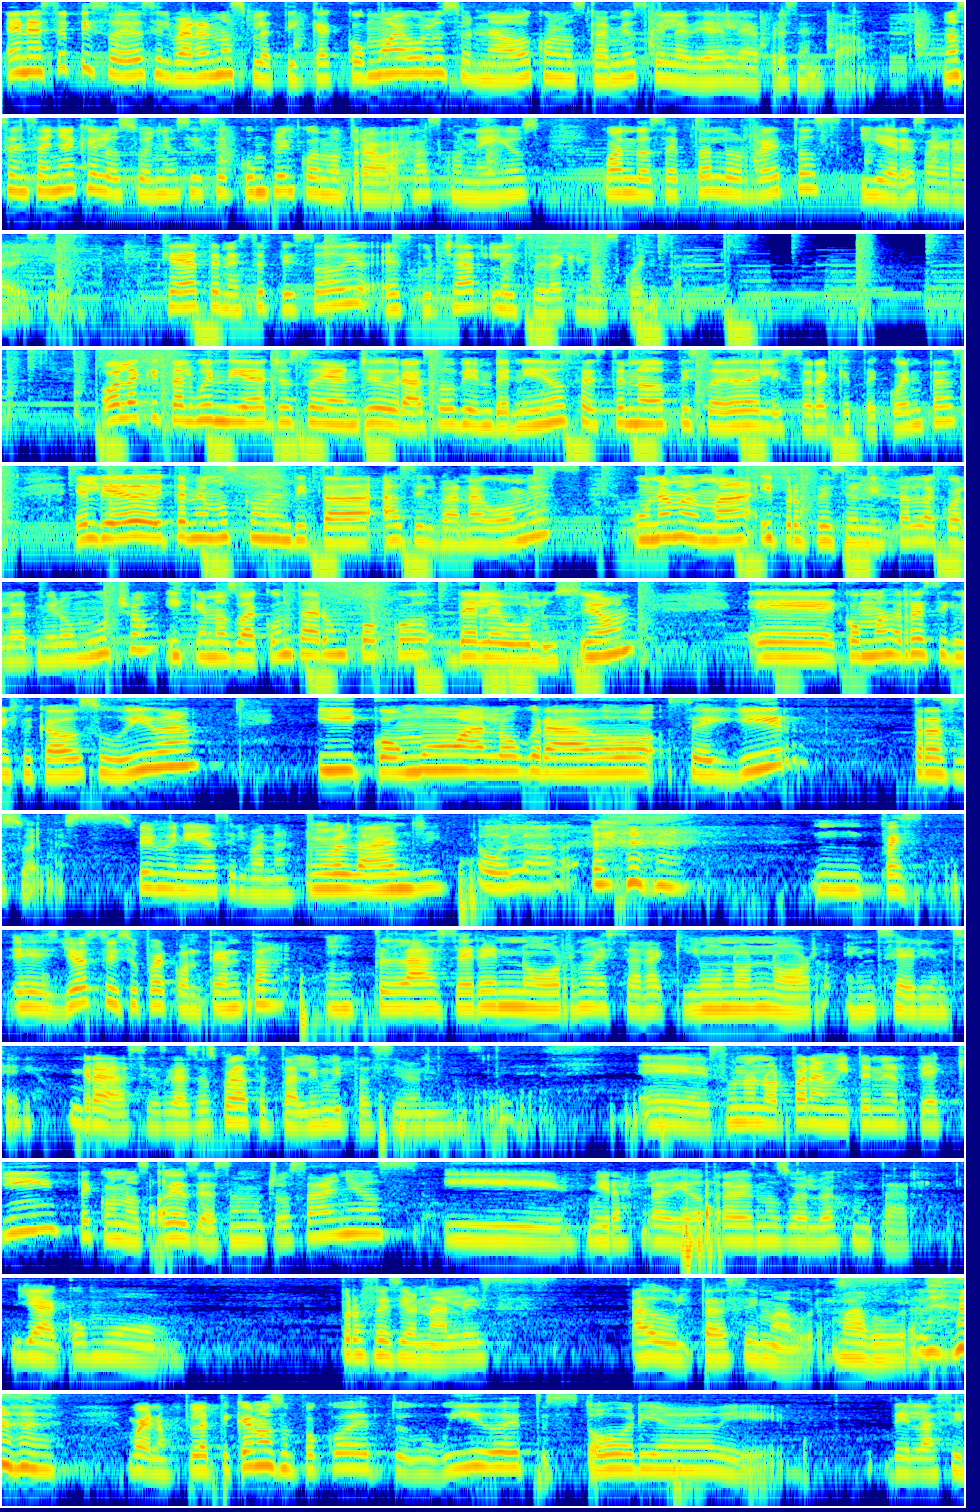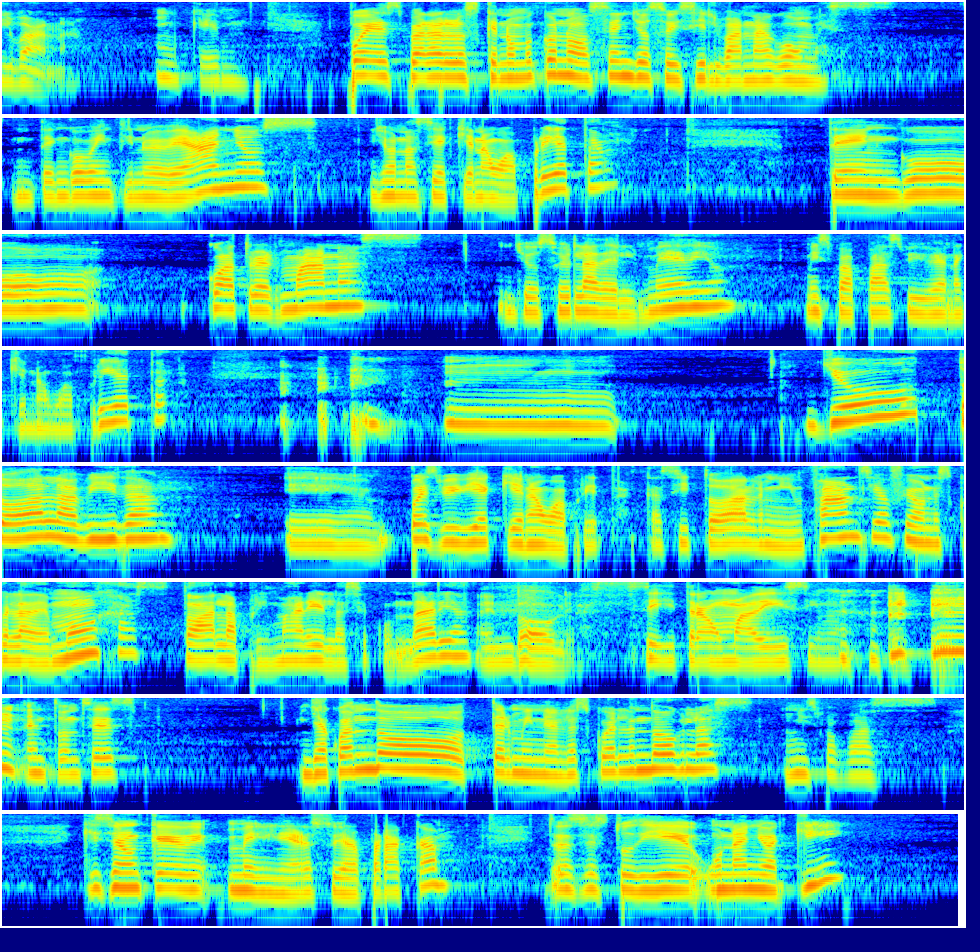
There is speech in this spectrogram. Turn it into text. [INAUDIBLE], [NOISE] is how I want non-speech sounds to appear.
En este episodio Silvana nos platica cómo ha evolucionado con los cambios que la vida le ha presentado. Nos enseña que los sueños sí se cumplen cuando trabajas con ellos, cuando aceptas los retos y eres agradecido. Quédate en este episodio a escuchar la historia que nos cuenta. Hola, ¿qué tal? Buen día, yo soy Angie Durazo. Bienvenidos a este nuevo episodio de La Historia que te cuentas. El día de hoy tenemos como invitada a Silvana Gómez, una mamá y profesionista a la cual admiro mucho y que nos va a contar un poco de la evolución, eh, cómo ha resignificado su vida y cómo ha logrado seguir tras sus sueños. Bienvenida, Silvana. Hola, Angie. Hola. [LAUGHS] Mm, Pues eh, yo estoy súper contenta. Un placer enorme estar aquí. Un honor, en serio, en serio. Gracias, gracias por aceptar la invitación. Eh, es un honor para mí tenerte aquí. Te conozco desde hace muchos años y mira, la vida otra vez nos vuelve a juntar, ya como profesionales adultas y maduras. Maduras. [LAUGHS] bueno, platícanos un poco de tu vida, de tu historia, de, de la Silvana. Ok. Pues para los que no me conocen, yo soy Silvana Gómez. Tengo 29 años. Yo nací aquí en Agua Prieta. Tengo cuatro hermanas. Yo soy la del medio. Mis papás viven aquí en Agua Prieta. [CLEARS THROAT] Mm, yo toda la vida, eh, pues viví aquí en Agua Prieta. Casi toda mi infancia. Fui a una escuela de monjas, toda la primaria y la secundaria. En Douglas. Sí, traumadísima. [CLEARS THROAT] Entonces, ya cuando terminé la escuela en Douglas, mis papás quisieron que me viniera a estudiar para acá. Entonces estudié un año aquí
